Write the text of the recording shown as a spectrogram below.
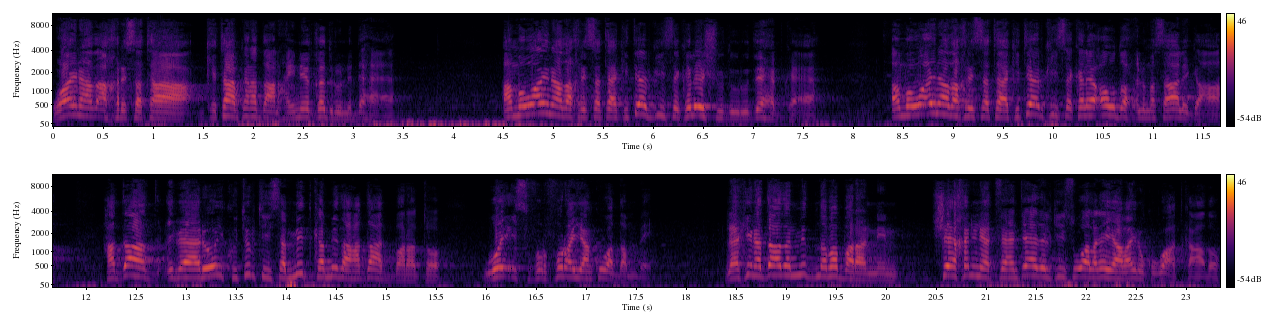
waa inaad akhrisataa kitaabkan haddaan haynay qadru nadaha ah. Ama waa inaad akhrisataa kitaabkiisa kale shuduuru dahabka ah. Ama waa inaad akhrisataa kitaabkiisa kale awdaxulmasaaliga ah. Haddaad cibaarooy kutubtiisa mid ka mida haddaad barato way isfurfurayaan kuwa dambe. Laakiin haddaadan midnaba baranin sheekhan inaad fahamta hadalkiisu waa laga yaabaa inuu kugu adkaado.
